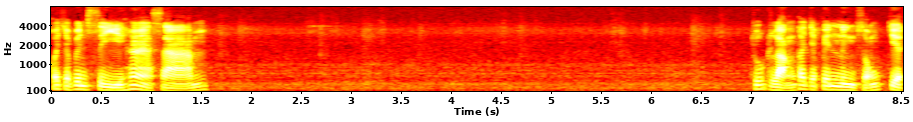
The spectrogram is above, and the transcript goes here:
ก็จะเป็นสี่ห้าสามชุดหลังก็จะเป็นหนึ่งสองเจ็ด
